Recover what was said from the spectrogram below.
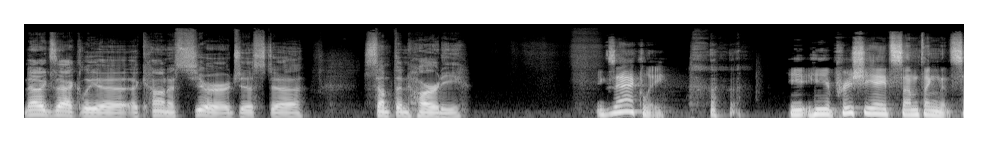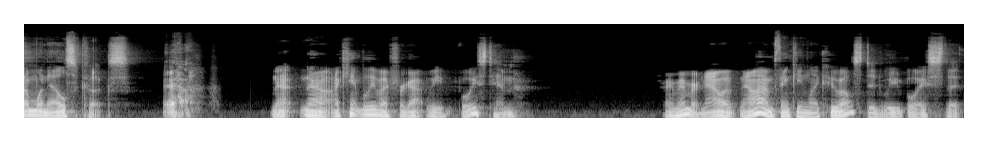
not exactly a, a connoisseur, just uh, something hearty. exactly. He he appreciates something that someone else cooks. Yeah. Now, now I can't believe I forgot we voiced him. I remember now. Now I'm thinking like, who else did we voice that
